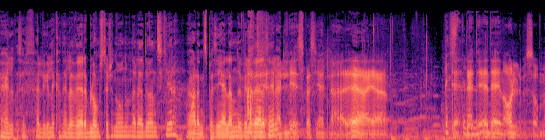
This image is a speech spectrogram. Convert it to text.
Vel, selvfølgelig kan jeg levere blomster til noen om det er det du ønsker. Er det en spesiell en du vil levere til? Det er Veldig spesiell. Det er, det, det, det, det er en alv som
